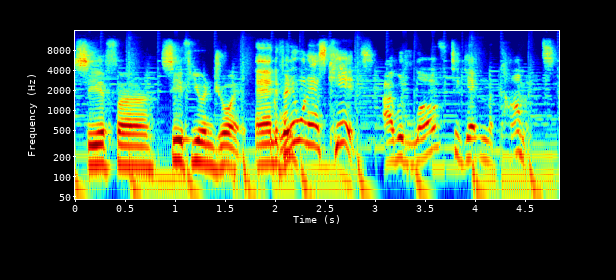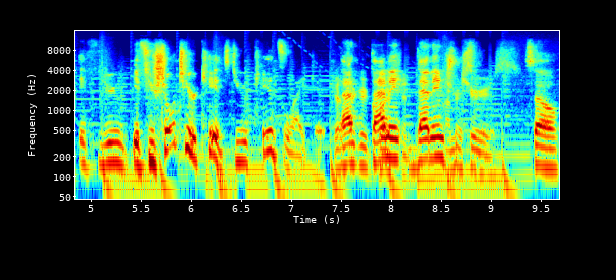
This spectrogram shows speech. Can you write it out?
See if uh, see if you enjoy it. And if anyone has kids, I would love to get in the comments. If you if you show it to your kids, do your kids like it? That's that that that interests me. So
